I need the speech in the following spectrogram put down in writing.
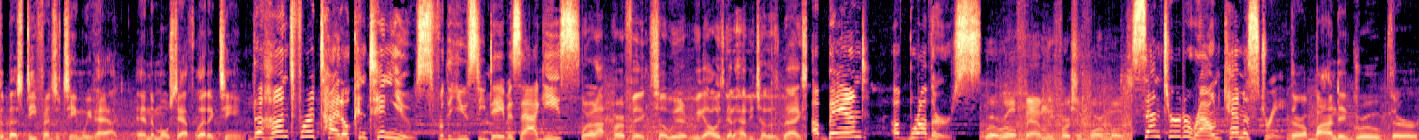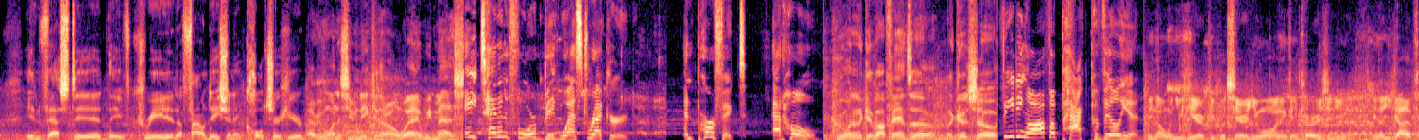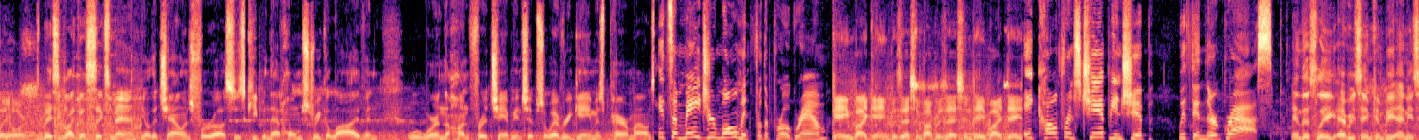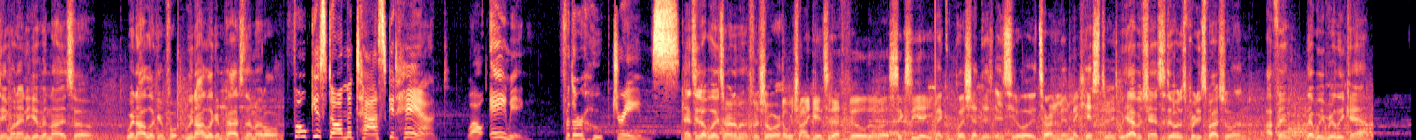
The best defensive team we've had and the most athletic team. The hunt for a title continues for the UC Davis Aggies. We're not perfect, so we, we always got to have each other's backs. A band of brothers. We're a real family, first and foremost. Centered around chemistry. They're a bonded group, they're invested, they've created a foundation and culture here. Everyone is unique in their own way, and we mesh. A 10 and 4 Big West record. And perfect at home. We wanted to give our fans a, a good show. Feeding off a packed pavilion. You know, when you hear people cheering you on and encouraging you, you know, you got to play hard. It's basically like a six man. You know, the challenge for us is keeping that home streak alive, and we're in the hunt for a championship, so every game is paramount. It's a major moment for the program. Game by game, possession by possession, day by day. A conference championship within their grasp. In this league, every team can beat any team on any given night, so we're not looking for we're not looking past them at all. Focused on the task at hand while aiming for their hoop dreams. NCAA tournament for sure. We're trying to get into that field of uh, 68. Make a push at this NCAA tournament, make history. We have a chance to do it. It's pretty special, and I think that we really can.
